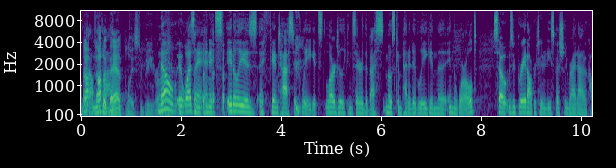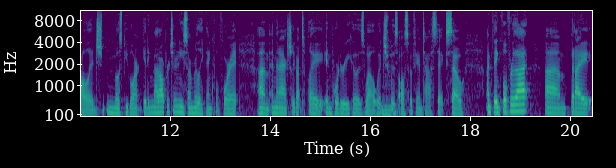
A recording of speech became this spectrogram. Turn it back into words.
right Not, not a bad place to be, right? No, it wasn't. And it's Italy is a fantastic league. It's largely considered the best, most competitive league in the in the world. So it was a great opportunity, especially right out of college. Most people aren't getting that opportunity, so I'm really thankful for it. Um, and then I actually got to play in Puerto Rico as well, which was also fantastic. So I'm thankful for that. Um, but I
